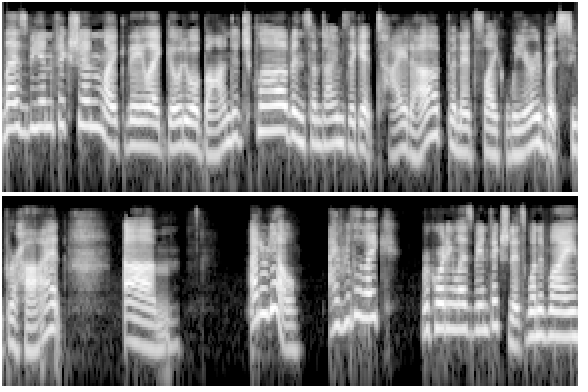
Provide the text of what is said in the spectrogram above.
lesbian fiction like they like go to a bondage club and sometimes they get tied up and it's like weird but super hot. Um i don't know. I really like recording lesbian fiction. It's one of my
